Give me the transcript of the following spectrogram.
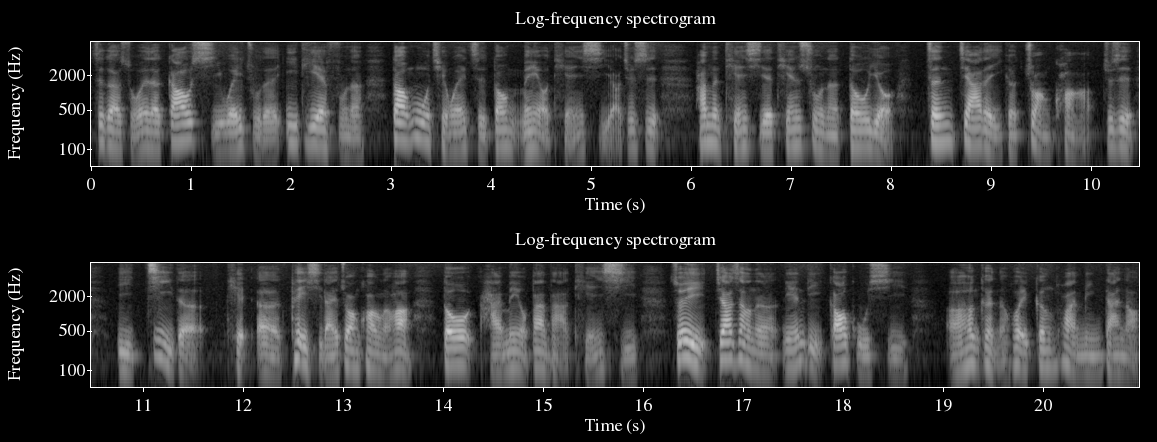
这个所谓的高息为主的 ETF 呢，到目前为止都没有填息啊，就是他们填息的天数呢都有增加的一个状况啊，就是以季的。填呃配息来状况的话，都还没有办法填息，所以加上呢年底高股息啊，很可能会更换名单哦。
